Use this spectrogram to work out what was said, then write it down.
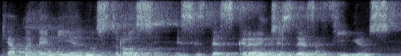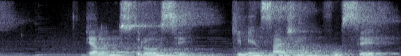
que a pandemia nos trouxe, esses des grandes desafios que ela nos trouxe, que mensagem você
